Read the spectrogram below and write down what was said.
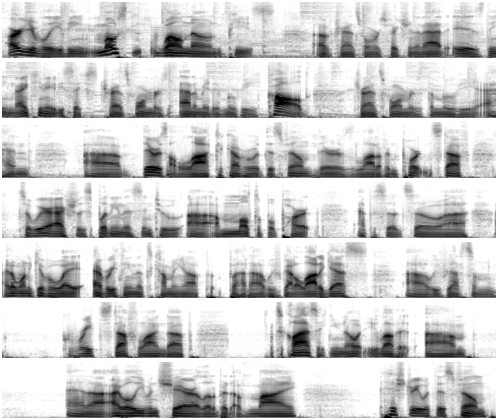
arguably the most well known piece of Transformers fiction, and that is the 1986 Transformers animated movie called Transformers the movie, and uh, there is a lot to cover with this film. There is a lot of important stuff, so we are actually splitting this into uh, a multiple part episode. So uh, I don't want to give away everything that's coming up, but uh, we've got a lot of guests. Uh, we've got some great stuff lined up. It's a classic. You know it. You love it. Um, and uh, I will even share a little bit of my history with this film.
